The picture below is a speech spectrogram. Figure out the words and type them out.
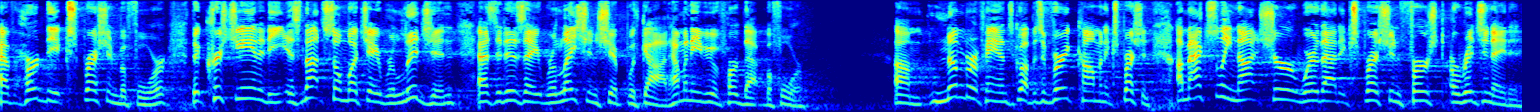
have heard the expression before that Christianity is not so much a religion as it is a relationship with God? How many of you have heard that before? Um, number of hands go up. It's a very common expression. I'm actually not sure where that expression first originated.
